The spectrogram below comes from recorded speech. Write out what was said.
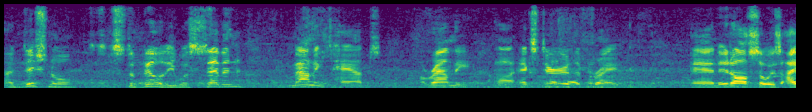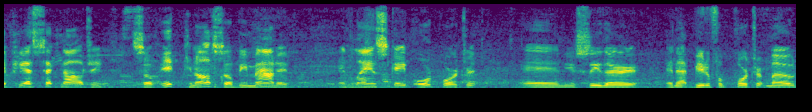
additional stability with seven mounting tabs around the uh, exterior of the frame. And it also is IPS technology, so it can also be mounted in landscape or portrait. And you see there in that beautiful portrait mode,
